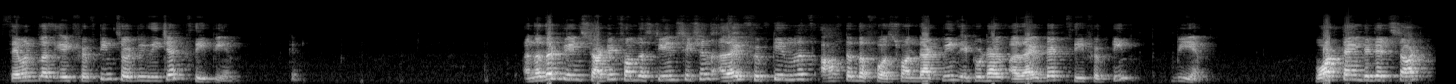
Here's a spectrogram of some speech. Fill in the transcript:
7 plus 8 15 so it will reach at 3 pm. Another train started from the same station, arrived 15 minutes after the first one. That means it would have arrived at 3.15 pm. What time did it start?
